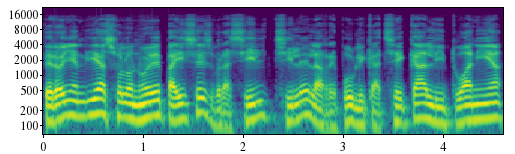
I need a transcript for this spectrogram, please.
Pero hoy en día solo nueve países, Brasil, Chile, la República Checa, Lituania,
